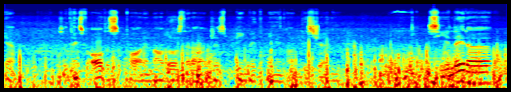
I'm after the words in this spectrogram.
Yeah. So thanks for all the support and all those that are just being with me on this journey. See you later.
